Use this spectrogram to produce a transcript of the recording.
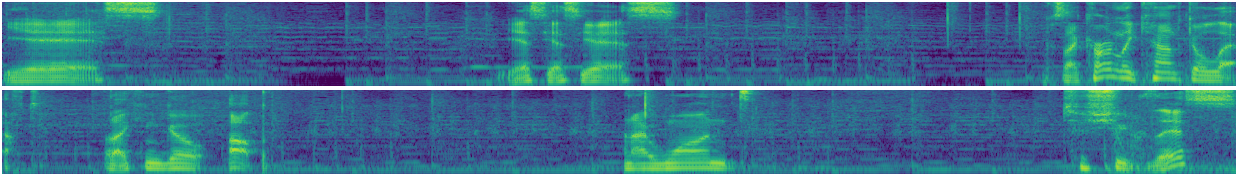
Yes. Yes, yes, yes. Because I currently can't go left, but I can go up. And I want to shoot this.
